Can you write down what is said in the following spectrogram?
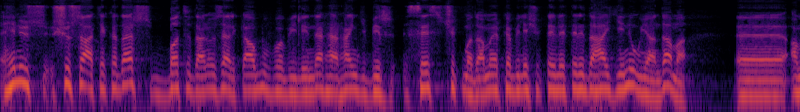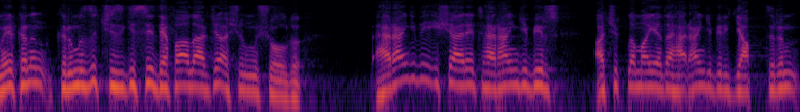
henüz şu saate kadar Batı'dan özellikle Avrupa Birliği'nden herhangi bir ses çıkmadı. Amerika Birleşik Devletleri daha yeni uyandı ama e, Amerika'nın kırmızı çizgisi defalarca aşılmış oldu. Herhangi bir işaret, herhangi bir açıklama ya da herhangi bir yaptırım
